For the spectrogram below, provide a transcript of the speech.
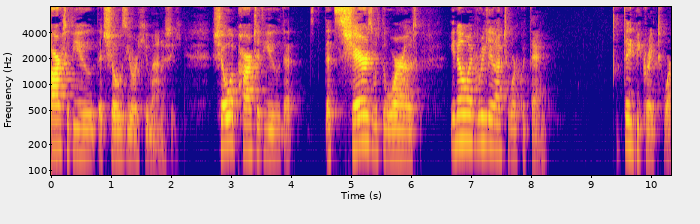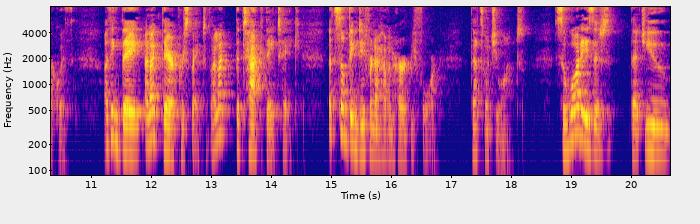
part of you that shows your humanity. Show a part of you that that shares with the world, you know, I'd really like to work with them. They'd be great to work with. I think they, I like their perspective. I like the tack they take. That's something different I haven't heard before. That's what you want. So, what is it that you,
